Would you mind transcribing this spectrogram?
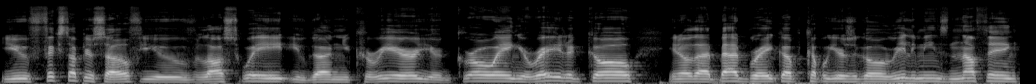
you've fixed up yourself, you've lost weight, you've gotten your career, you're growing, you're ready to go. You know, that bad breakup a couple years ago really means nothing.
